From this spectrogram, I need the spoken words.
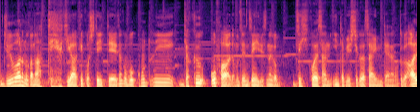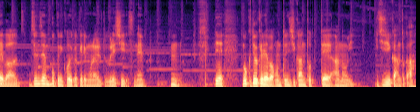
需要あるのかなっていう気が結構していてなんか僕本当に逆オファーでも全然いいです。なんか是非小屋さんインタビューしてくださいみたいなことがあれば全然僕に声かけてもらえると嬉しいですね。うん。で僕でよければ本当に時間取ってあの1時間とか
